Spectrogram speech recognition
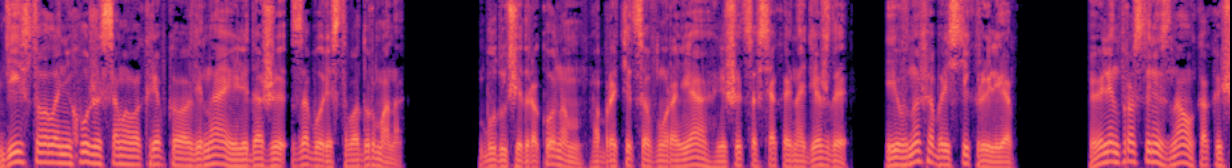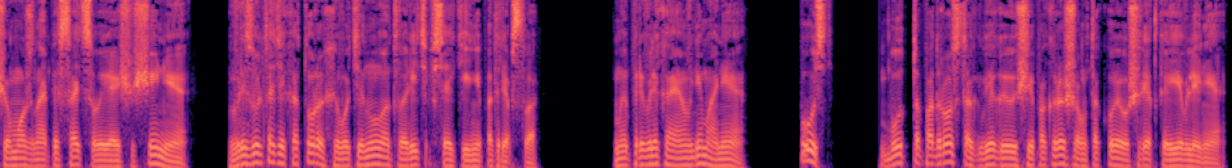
действовала не хуже самого крепкого вина или даже забористого дурмана. Будучи драконом, обратиться в муравья, лишиться всякой надежды и вновь обрести крылья. Эллен просто не знал, как еще можно описать свои ощущения, в результате которых его тянуло творить всякие непотребства. Мы привлекаем внимание. Пусть. Будто подросток, бегающий по крышам, такое уж редкое явление.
